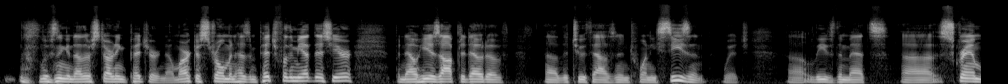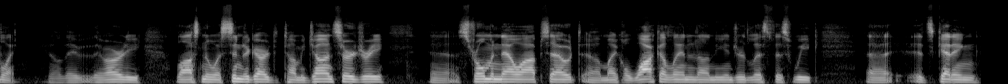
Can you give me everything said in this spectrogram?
losing another starting pitcher. Now, Marcus Stroman hasn't pitched for them yet this year, but now he has opted out of uh, the 2020 season, which uh, leaves the Mets uh, scrambling. You know, they've, they've already lost Noah Syndergaard to Tommy John surgery. Stroman now opts out. Michael Wacha landed on the injured list this week. it's getting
